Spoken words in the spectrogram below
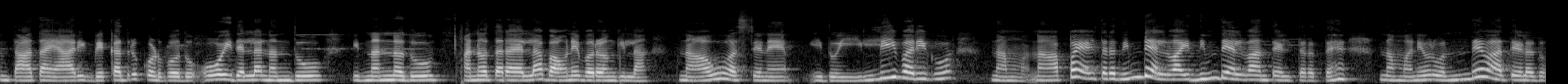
ನಿಮ್ಮ ತಾತ ಯಾರಿಗೆ ಬೇಕಾದರೂ ಕೊಡ್ಬೋದು, ಓ ಇದೆಲ್ಲ ನಂದು, ಇದು ನನ್ನದು ಅನ್ನೋ ಥರ ಎಲ್ಲ ಭಾವನೆ ಬರೋಂಗಿಲ್ಲ. ನಾವು ಅಷ್ಟೇ ಇದು ಇಲ್ಲಿವರೆಗೂ ನಮ್ಮ ನಾ ಅಪ್ಪ ಹೇಳ್ತಿರೋದು ನಿಮ್ಮದೇ ಅಲ್ವಾ? ಇದು ನಿಮ್ಮದೇ ಅಲ್ವಾ ಅಂತ ಹೇಳ್ತಾರತ್ತೆ. ನಮ್ಮ ಮನೆಯವರು ಒಂದೇ ಮಾತು ಹೇಳೋದು,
